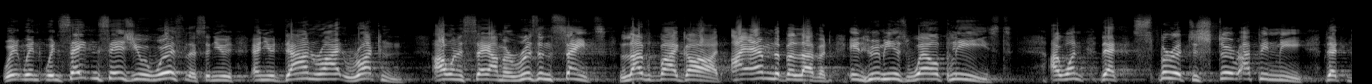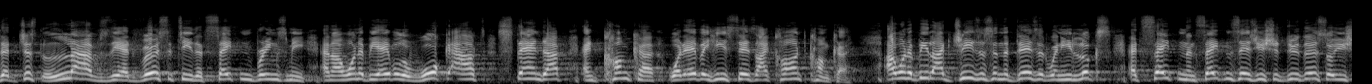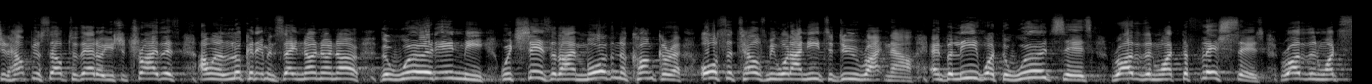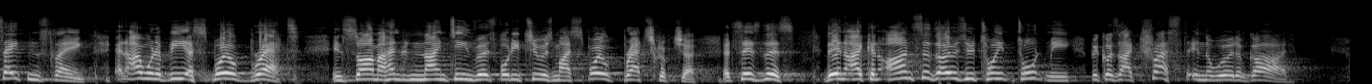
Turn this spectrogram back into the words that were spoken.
When, when, when Satan says you're worthless and, you, and you're downright rotten, I want to say, I'm a risen saint, loved by God. I am the beloved, in whom he is well pleased. I want that spirit to stir up in me that, that just loves the adversity that Satan brings me. And I want to be able to walk out, stand up, and conquer whatever he says I can't conquer. I want to be like Jesus in the desert when he looks at Satan and Satan says, You should do this, or you should help yourself to that, or you should try this. I want to look at him and say, No, no, no. The word in me, which says that I'm more than a conqueror, also tells me what I need to do right now. And believe what the word says rather than what the flesh says, rather than what Satan's saying. And I want to be a spoiled brat. In Psalm 119, verse 42, is my spoiled brat scripture. It says this then I can answer those who taunt me because I trust in the word of God.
